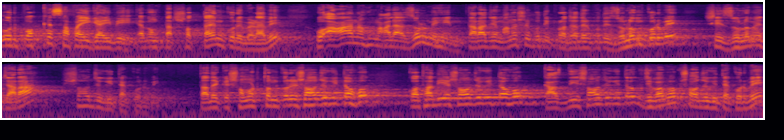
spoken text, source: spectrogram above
ওর পক্ষে সাফাই গাইবে এবং তার সত্যায়ন করে বেড়াবে। ও আহম আলা জুলমেহিম, তারা যে মানুষের প্রতি, প্রজাদের প্রতি জুলম করবে, সেই জুলমে যারা সহযোগিতা করবে। তাদেরকে সমর্থন করে সহযোগিতা হোক, কথা দিয়ে সহযোগিতা হোক, কাজ দিয়ে সহযোগিতা হোক, যেভাবে হোক সহযোগিতা করবে।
